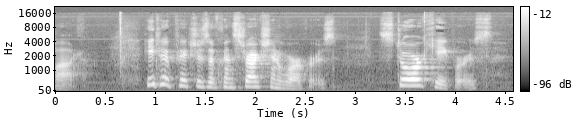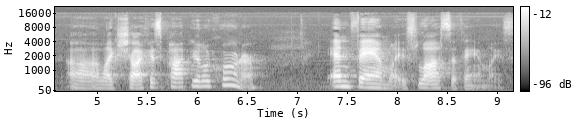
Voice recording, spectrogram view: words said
block. He took pictures of construction workers, storekeepers, uh, like Shaka's Popular Corner, and families, lots of families.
